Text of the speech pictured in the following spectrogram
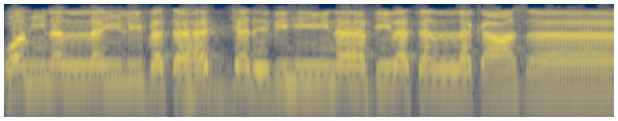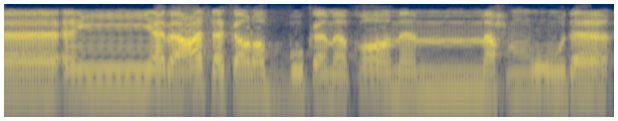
وَمِنَ اللَّيْلِ فَتَهَجَّدْ بِهِ نَافِلَةً لَّكَ عَسَى أَن يَبْعَثَكَ رَبُّكَ مَقَامًا مَّحْمُودًا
